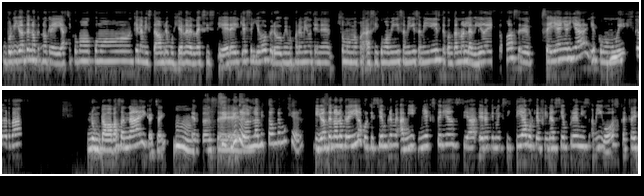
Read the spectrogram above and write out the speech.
porque yo antes no, no creía así como, como que la amistad hombre-mujer de verdad existiera y qué sé yo, pero mi mejor amigo tiene, somos mejor, así como amiguis, amiguis, amiguis, de contarnos la vida y todo hace seis años ya, y es como muy, de verdad, nunca va a pasar nada y, ¿cachai? mm. Sí, yo Entonces, creo en la amistad hombre-mujer. y yo antes no lo creía porque siempre, me- a mí, mi experiencia era que no existía porque al final siempre mis amigos, ¿cachai?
